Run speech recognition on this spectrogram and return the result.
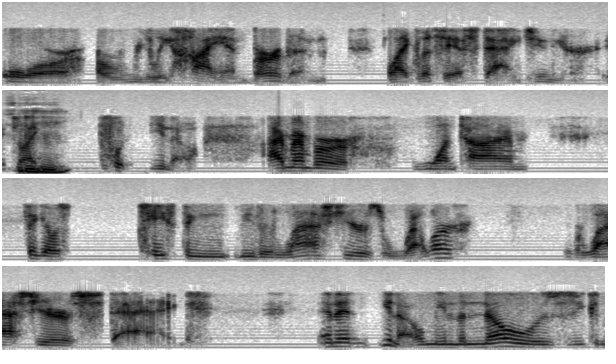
or a really high end bourbon like let's say a Stagg Junior. It's like mm-hmm. put you know. I remember one time, I think I was tasting either last year's Weller or last year's Stagg. And it, you know, I mean, the nose, you can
